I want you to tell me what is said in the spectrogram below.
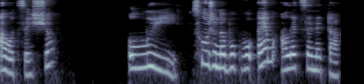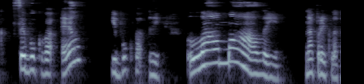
А оце що? Ли. Схоже на букву М, але це не так. Це буква Л і буква И. Ламали. Наприклад,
